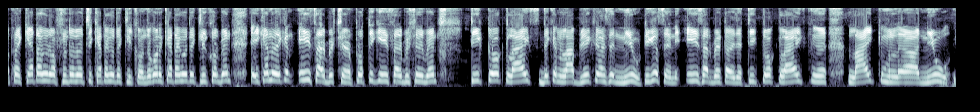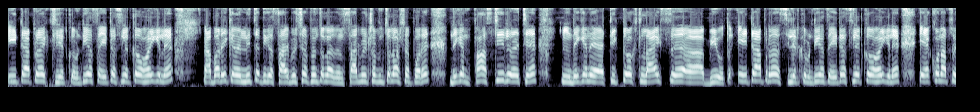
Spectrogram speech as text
আপনার ক্যাটাগরি অপশনটা রয়েছে ক্যাটাগরিতে ক্লিক করবেন। যখন ক্যাটাগরিতে ক্লিক করবেন, এইখানে দেখেন এই সার্ভিসটা প্রত্যেকে এই সার্ভিসটা নেবেন। টিকটক লাইকস দেখেন লাভ ডিরেক্ট আছে নিউ ঠিক আছে? এই সার্ভিসটা হয়েছে টিকটক লাইক লাইক নিউ এইটা আপনারা সিলেক্ট করবেন ঠিক আছে? এটা সিলেক্ট করা হয়ে গেলে আবার এখানে নিচের দিকে সার্ভিস অপশন চলে আসবেন। সার্ভিস অপশন চলে আসার পরে দেখেন ফার্স্টই রয়েছে দেখেন টিকটক লাইকস ভিউ তো এটা আপনারা সিলেক্ট করবেন, ঠিক আছে? এটা সিলেক্ট করা হয়ে গেলে এখন আপনি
